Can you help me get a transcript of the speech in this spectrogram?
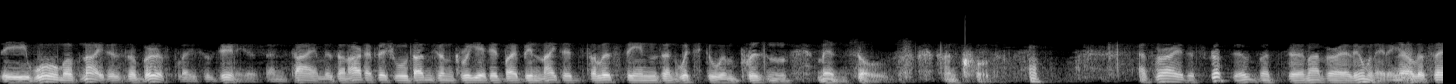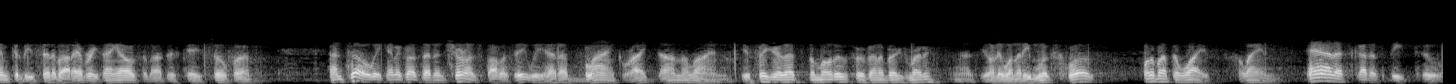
the womb of night is the birthplace of genius, and time is an artificial dungeon created by benighted Philistines in which to imprison men's souls. Unquote. That's very descriptive, but uh, not very illuminating. Well, the same could be said about everything else about this case so far. Until we came across that insurance policy, we had a blank right down the line. You figure that's the motive for Vandenberg's murder? That's the only one that even looks close. What about the wife, Helene? Yeah, that's got us beat, too.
